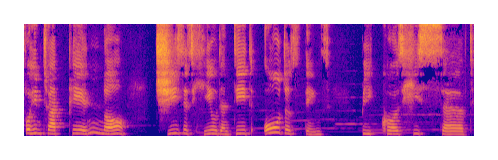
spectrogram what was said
for him to appear. No. Jesus healed and did all those things because he served.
